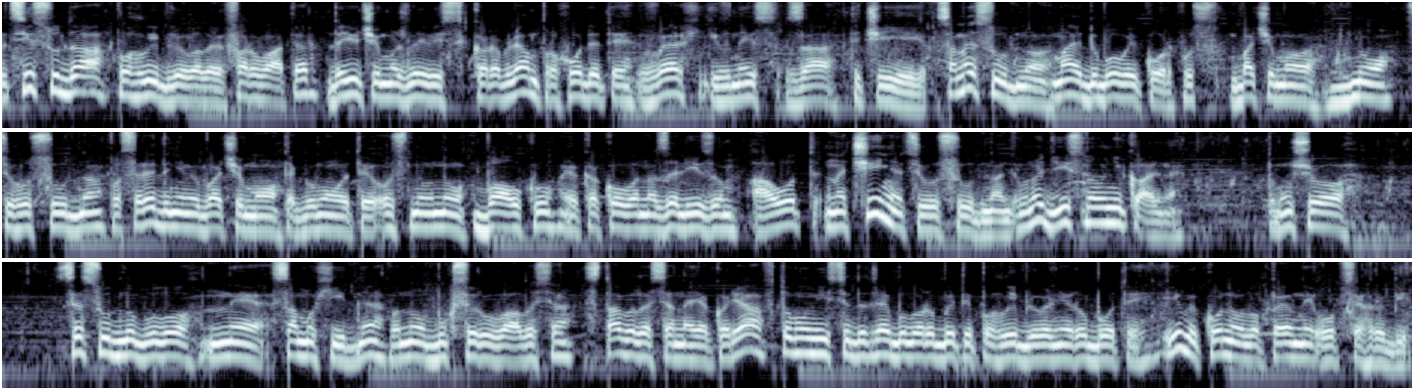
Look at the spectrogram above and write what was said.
І ці суда поглиблювали фарватер, даючи можливість кораблям проходити вверх і вниз за течією. Саме судно має дубовий корпус. Бачимо дно цього судна. Посередині ми бачимо, так би мовити, основну балку, яка кована залізом. А от начиння цього судна воно дійсно унікальне, тому що це судно було не самохідне, воно буксирувалося, ставилося на якоря в тому місці, де треба було робити поглиблювальні роботи, і виконувало певний обсяг робіт.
